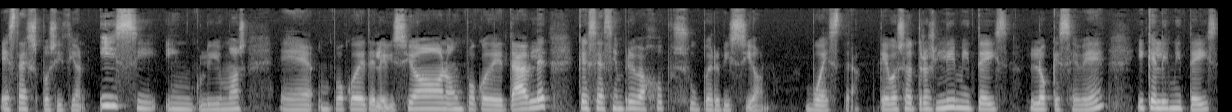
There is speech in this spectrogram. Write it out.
esta exposición. Y si incluimos eh, un poco de televisión o un poco de tablet, que sea siempre bajo supervisión vuestra, que vosotros limitéis lo que se ve y que limitéis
